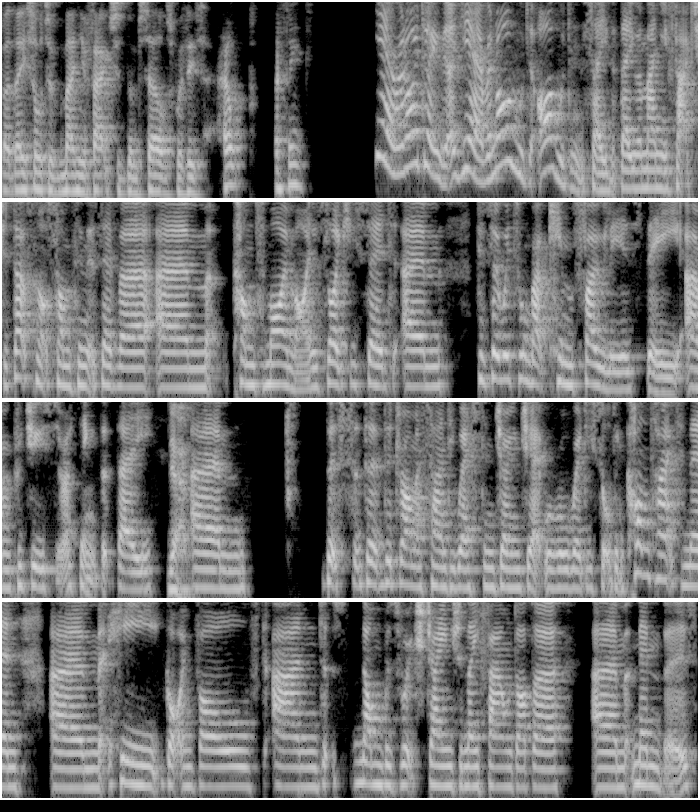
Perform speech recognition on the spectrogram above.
but they sort of manufactured themselves with his help, I think. Yeah, and I don't. Uh, yeah, and I would. I wouldn't say that they were manufactured. That's not something that's ever um, come to my mind. It's like you said. Um, because so we're talking about Kim Fowley as the um, producer. I think that they. Yeah. Um, but the, the drummer Sandy West and Joan Jett were already sort of in contact, and then um, he got involved, and numbers were exchanged, and they found other um, members.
